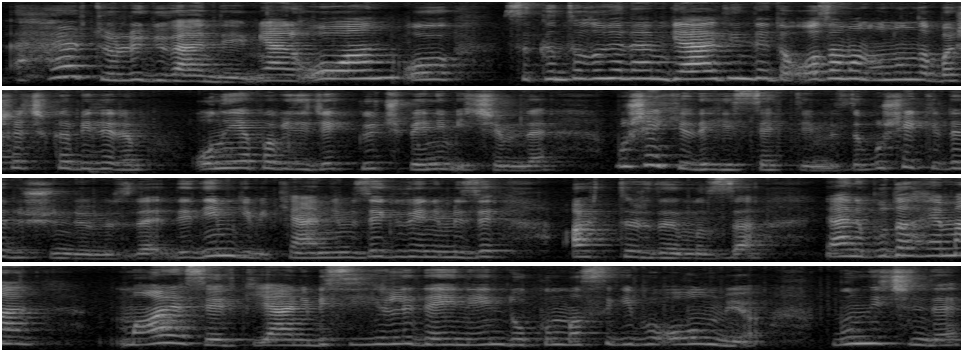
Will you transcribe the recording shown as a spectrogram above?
her türlü güvendeyim. Yani o an o sıkıntılı dönem geldiğinde de o zaman onunla başa çıkabilirim. Onu yapabilecek güç benim içimde. Bu şekilde hissettiğimizde, bu şekilde düşündüğümüzde, dediğim gibi kendimize güvenimizi arttırdığımızda, yani bu da hemen maalesef ki yani bir sihirli değneğin dokunması gibi olmuyor. Bunun için de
